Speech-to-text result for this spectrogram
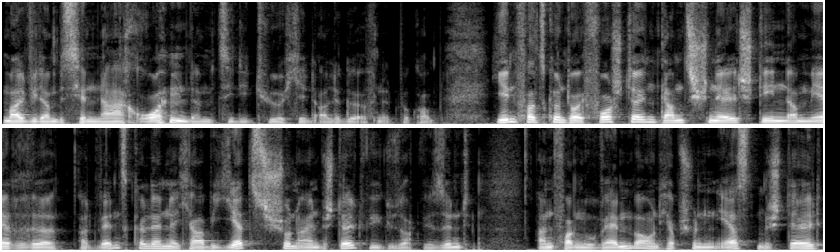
mal wieder ein bisschen nachräumen, damit sie die Türchen alle geöffnet bekommt. Jedenfalls könnt ihr euch vorstellen, ganz schnell stehen da mehrere Adventskalender. Ich habe jetzt schon einen bestellt. Wie gesagt, wir sind Anfang November und ich habe schon den ersten bestellt.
